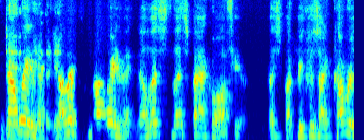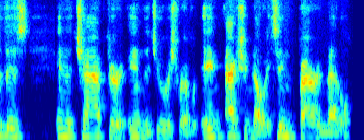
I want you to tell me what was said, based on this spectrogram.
Did Now wait a minute. Now, let's, now wait a minute. Now let's let's back off here. Let's back because I covered this in a chapter in the Jewish Revolution. In actually, no, it's in Barren Metal.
